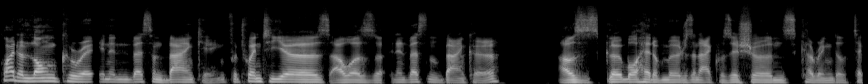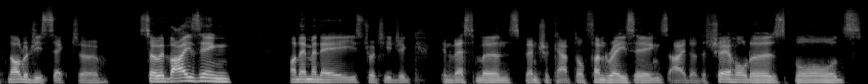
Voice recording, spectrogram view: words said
quite a long career in investment banking. For 20 years, I was an investment banker. I was global head of mergers and acquisitions, covering the technology sector. So advising on M&A, strategic investments, venture capital fundraisings, either the shareholders, boards,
